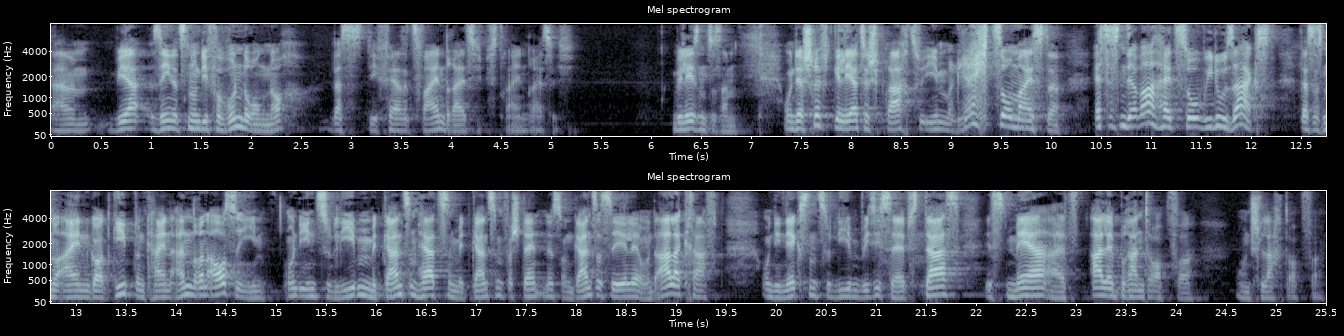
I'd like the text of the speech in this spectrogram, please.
Ähm, wir sehen jetzt nun die Verwunderung noch, das die Verse 32 bis 33. Wir lesen zusammen. Und der Schriftgelehrte sprach zu ihm, Recht so, Meister, es ist in der Wahrheit so, wie du sagst, dass es nur einen Gott gibt und keinen anderen außer ihm, und ihn zu lieben mit ganzem Herzen, mit ganzem Verständnis und ganzer Seele und aller Kraft, und die Nächsten zu lieben wie sich selbst, das ist mehr als alle Brandopfer und Schlachtopfer.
